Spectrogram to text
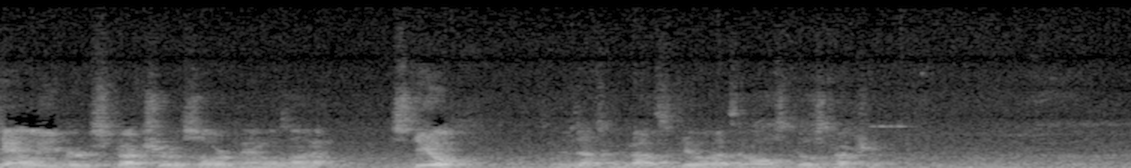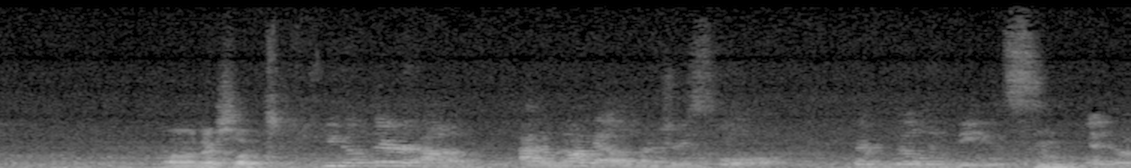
cantilever structure with solar panels on it. Steel, somebody's asking about steel, that's an all-steel structure. Uh, next slide. You know, they're, um, at Onaga Elementary School, they're building these Mhm. in the,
